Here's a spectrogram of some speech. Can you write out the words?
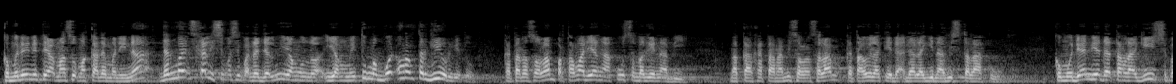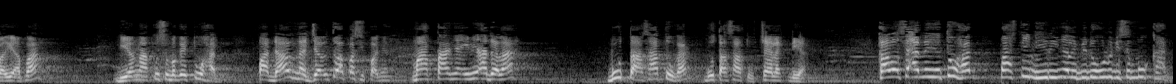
Kemudian dia tidak masuk Makkah dan Madinah dan banyak sekali sifat-sifat Dajjal ini yang yang itu membuat orang tergiur gitu. Kata Rasulullah pertama dia ngaku sebagai nabi. Maka kata Nabi SAW, ketahuilah tidak ada lagi nabi setelahku. Kemudian dia datang lagi sebagai apa? Dia ngaku sebagai Tuhan. Padahal Najal itu apa sifatnya? Matanya ini adalah buta satu kan? Buta satu, celek dia. Kalau seandainya Tuhan, pasti dirinya lebih dahulu disembuhkan.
